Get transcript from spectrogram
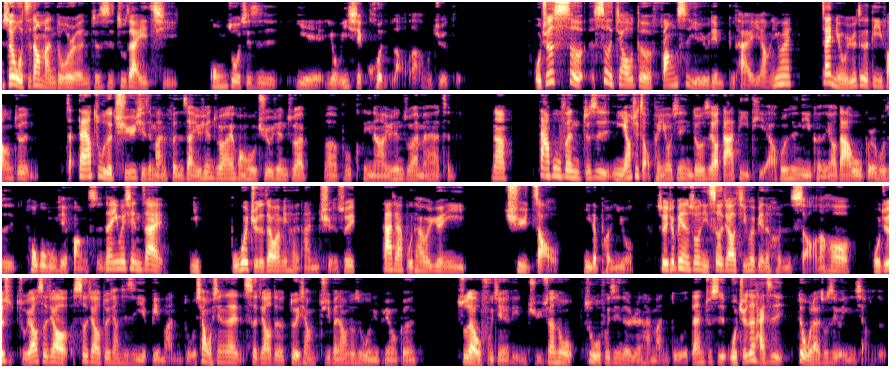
所以我知道蛮多人就是住在一起工作，其实也有一些困扰啦。我觉得，我觉得社社交的方式也有点不太一样，因为在纽约这个地方，就是大大家住的区域其实蛮分散，有些人住在皇后区，有些人住在呃 Brooklyn 啊，有些人住在 Manhattan。那大部分就是你要去找朋友，其实你都是要搭地铁啊，或者是你可能要搭 Uber，或是透过某些方式。但因为现在你不会觉得在外面很安全，所以大家不太会愿意去找你的朋友，所以就变成说你社交机会变得很少。嗯、然后我觉得主要社交社交对象其实也变蛮多。像我现在社交的对象基本上都是我女朋友跟住在我附近的邻居。虽然说我住我附近的人还蛮多，但就是我觉得还是对我来说是有影响的。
